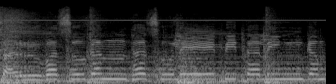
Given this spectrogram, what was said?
सर्वसुगन्धसुलेपितलिङ्गम्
